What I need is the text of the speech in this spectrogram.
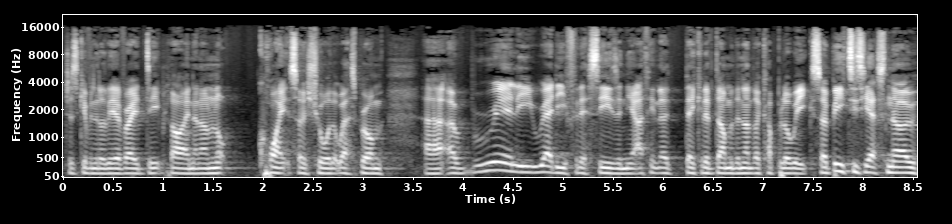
just given it'll be a very deep line. And I'm not quite so sure that West Brom uh, are really ready for this season yet. I think that they could have done with another couple of weeks. So BTTS no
